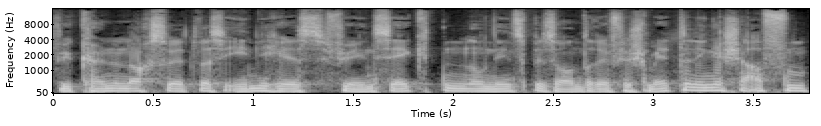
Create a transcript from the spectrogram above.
wir können auch so etwas Ähnliches für Insekten und insbesondere für Schmetterlinge schaffen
